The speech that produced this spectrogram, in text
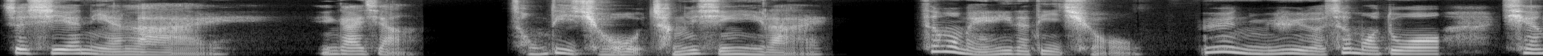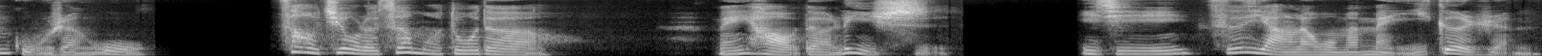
这些年来，应该讲，从地球成型以来，这么美丽的地球，孕育了这么多千古人物，造就了这么多的。美好的历史，以及滋养了我们每一个人，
